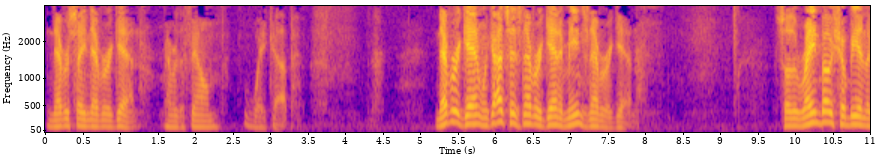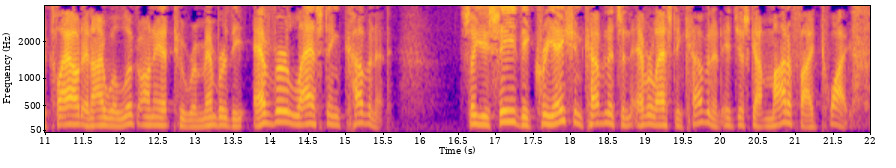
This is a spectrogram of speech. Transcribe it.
Never say never again. Remember the film? Wake up. Never again. When God says never again, it means never again. So the rainbow shall be in the cloud and I will look on it to remember the everlasting covenant. So you see the creation covenants an everlasting covenant, it just got modified twice.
